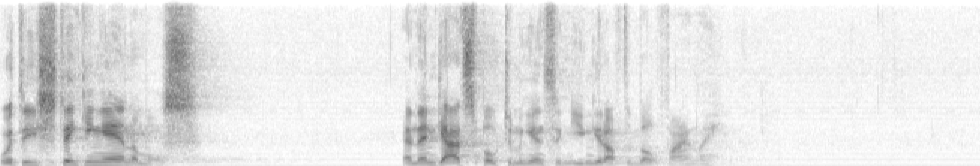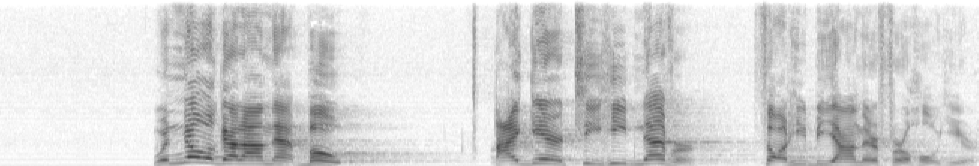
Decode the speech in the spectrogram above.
with these stinking animals. And then God spoke to him again and said, You can get off the boat finally. When Noah got on that boat, I guarantee he never thought he'd be on there for a whole year.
